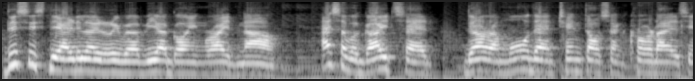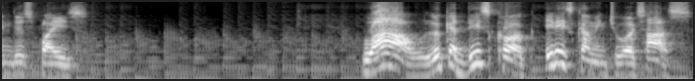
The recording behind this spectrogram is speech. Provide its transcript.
This is the Adelaide River we are going right now. As our guide said, there are more than 10,000 crocodiles in this place. Wow, look at this croc, it is coming towards us.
